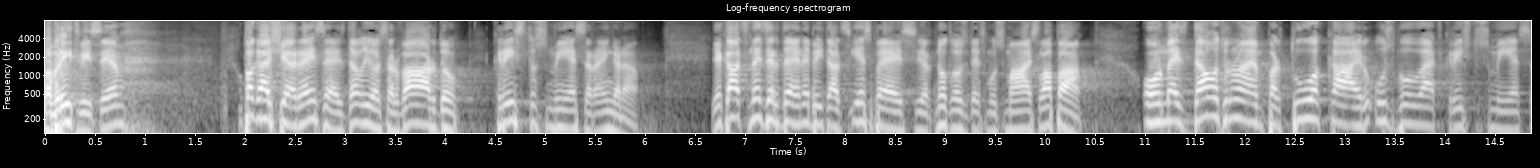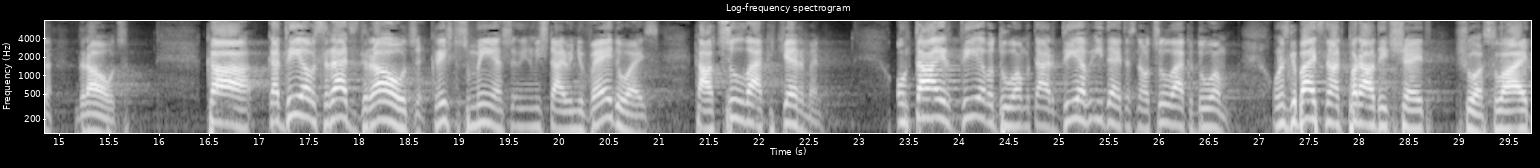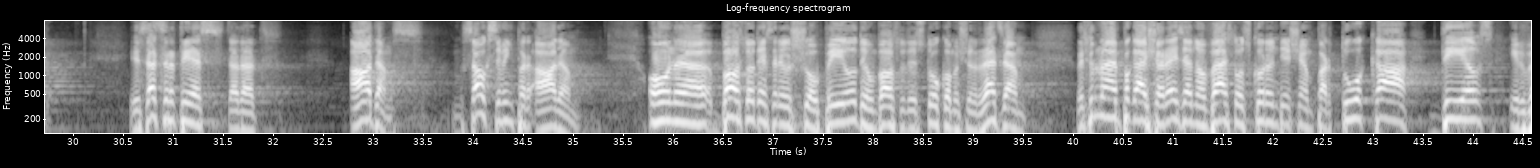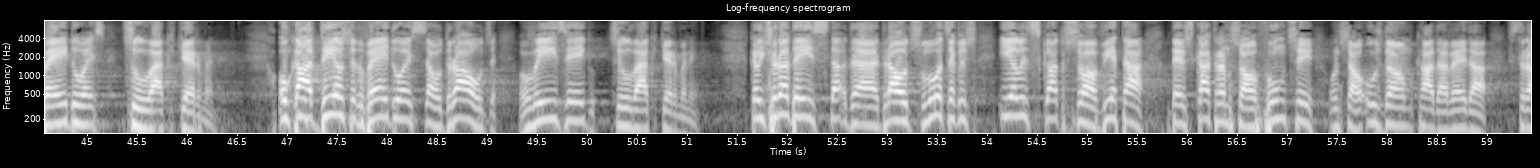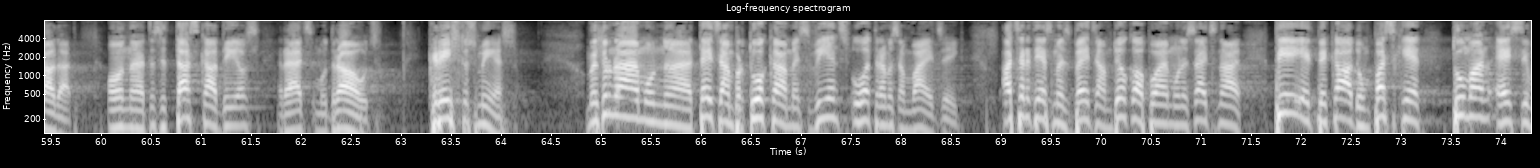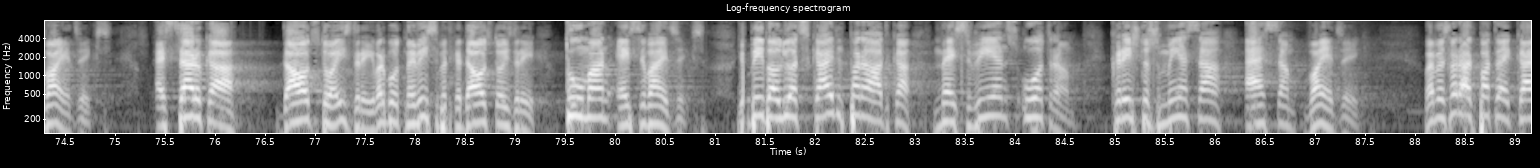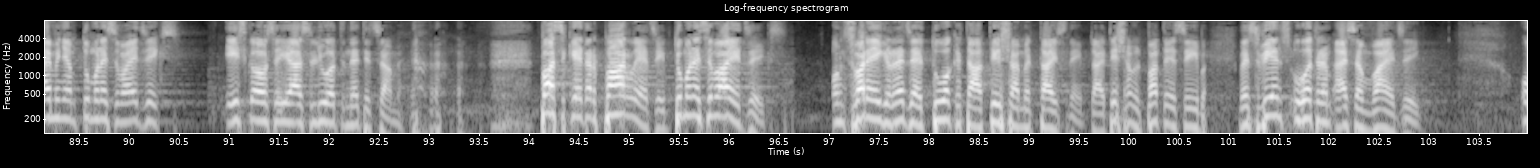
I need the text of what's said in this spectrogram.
Labrīt visiem! Pagājušajā reizē es dalījos ar vārdu Kristus miesa renganā. Ja kāds nedzirdēja, nebija tādas iespējas, noklausīties mūsu mājas lapā. Un mēs daudz runājam par to, kā ir uzbūvēta Kristus miesa draudz. Kā, kā Dievs redz draudzi, Kristus miesu, viņš tā ir viņu veidojis, kā cilvēka ķermeni. Un tā ir Dieva doma, tā ir Dieva ideja, tas nav cilvēka doma. Un es gribu aicināt parādīt šeit šo slaidu. Jūs atceraties, tātad Ādams, sauksim viņu par Ādamu. Un uh, balstoties arī uz šo bildi un balstoties to, ko mēs šodien redzam, mēs runājam pagājušajā reizē no vēstules korintiešiem par to, kā Dievs ir veidojis cilvēku ķermeni. Un kā Dievs ir veidojis savu draudzi līdzīgu cilvēku ķermenim ka viņš radījis draudzes locekļus, ielicis katru savā vietā, devis katram savu funkciju un savu uzdevumu, kādā veidā strādāt. Un tas ir tas, kā Dievs redz mūsu draudz. Kristus miesu. Mēs runājam un teicām par to, kā mēs viens otram esam vajadzīgi. Atcerieties, mēs beidzām dievkalpojumu un es aicināju pieiet pie kādu un pasakiet, tu man esi vajadzīgs. Es ceru, ka daudz to izdarīja. Varbūt ne visi, bet ka daudz to izdarīja. Tu man esi vajadzīgs. Jo Bībele ļoti skaidri parāda, ka mēs viens otram Kristus miesā esam vajadzīgi. Vai mēs varētu pateikt kaimiņam, tu man esi vajadzīgs? Izklausījās ļoti neticami. Pasakiet ar pārliecību, tu man esi vajadzīgs. Un svarīgi redzēt to, ka tā tiešām ir taisnība. Tā ir tiešām ir patiesība. Mēs viens otram esam vajadzīgi.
